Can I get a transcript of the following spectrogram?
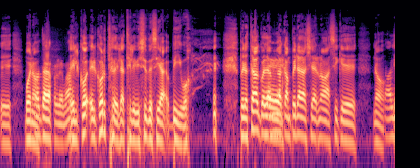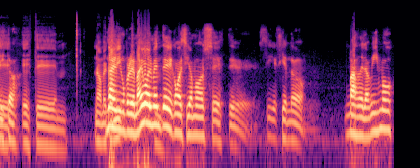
eh, bueno, no el, co- el corte de la televisión decía vivo. Pero estaba con la Eh. misma campera de ayer, ¿no? Así que, no. No, eh, listo. este. No, me no hay ningún problema. Igualmente, como decíamos, este, sigue siendo más de lo mismo.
